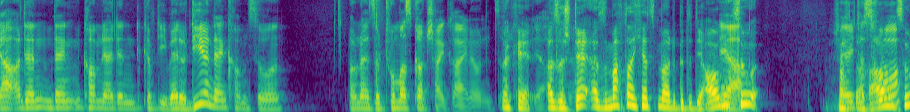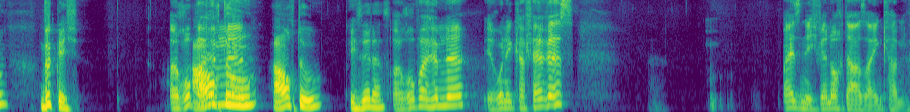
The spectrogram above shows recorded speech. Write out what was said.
ja, und dann, dann, kommt, ja, dann kommt die Melodie und dann kommt so, kommt dann so Thomas Gottschalk rein. Und so. Okay, ja, also, stell, also macht euch jetzt mal bitte die Augen Ja. zu. Macht eure Augen vor? zu. Wirklich. Auch Europahymne. du. Auch du. Ich sehe das. Europahymne, Veronika Ferres weiß nicht, wer noch da sein kann.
